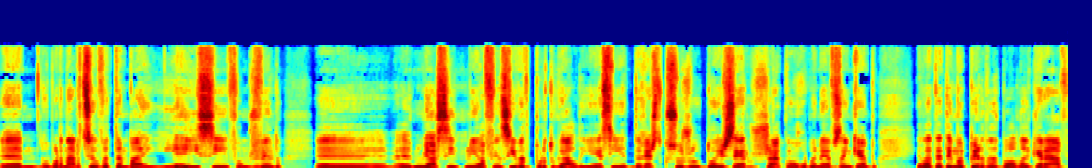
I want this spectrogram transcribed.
uh, o Bernardo Silva também, e aí sim fomos uhum. vendo a melhor sintonia ofensiva de Portugal, e é assim de resto que surge o 2-0, já com o Ruba Neves em campo. Ele até tem uma perda de bola grave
